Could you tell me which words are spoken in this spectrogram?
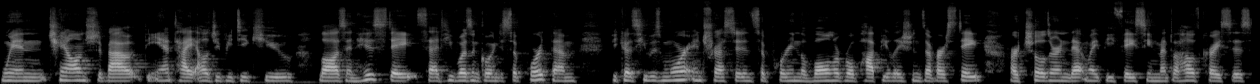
when challenged about the anti LGBTQ laws in his state, said he wasn't going to support them because he was more interested in supporting the vulnerable populations of our state, our children that might be facing mental health crisis,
